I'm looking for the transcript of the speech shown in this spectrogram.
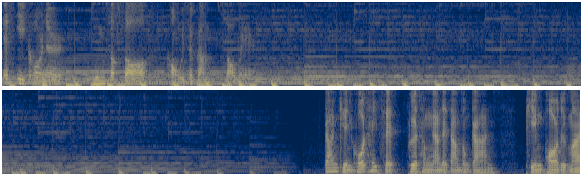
SE Corner มุม soft ของวิศวกรรมซอฟต์แวร์ การเขียนโค้ดให้เสร็จเพื่อทำงานได้ตามต้องการ เพียงพอหรือไม่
